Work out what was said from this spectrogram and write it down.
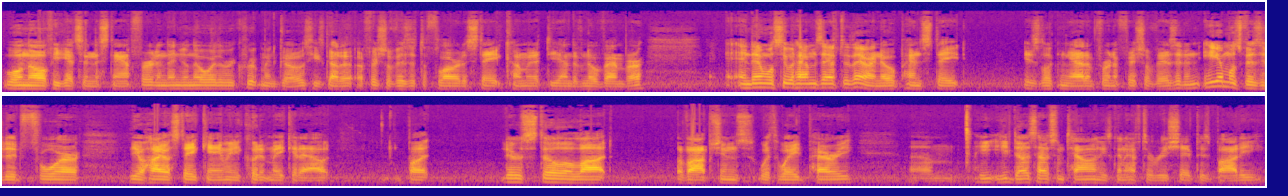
we'll know if he gets into Stanford, and then you'll know where the recruitment goes. He's got an official visit to Florida State coming at the end of November. And then we'll see what happens after there. I know Penn State is looking at him for an official visit, and he almost visited for the Ohio State game, and he couldn't make it out. But there's still a lot of options with Wade Perry. Um, he, he does have some talent. He's going to have to reshape his body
